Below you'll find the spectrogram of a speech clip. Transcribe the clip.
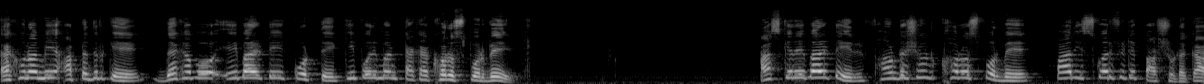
এখন আমি আপনাদেরকে দেখাবো এই বাড়িটি করতে কি পরিমাণ টাকা খরচ পড়বে। আজকের এই বাড়িটির ফাউন্ডেশন খরচ পড়বে পার স্কোয়ার ফিটে পাঁচশো টাকা।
